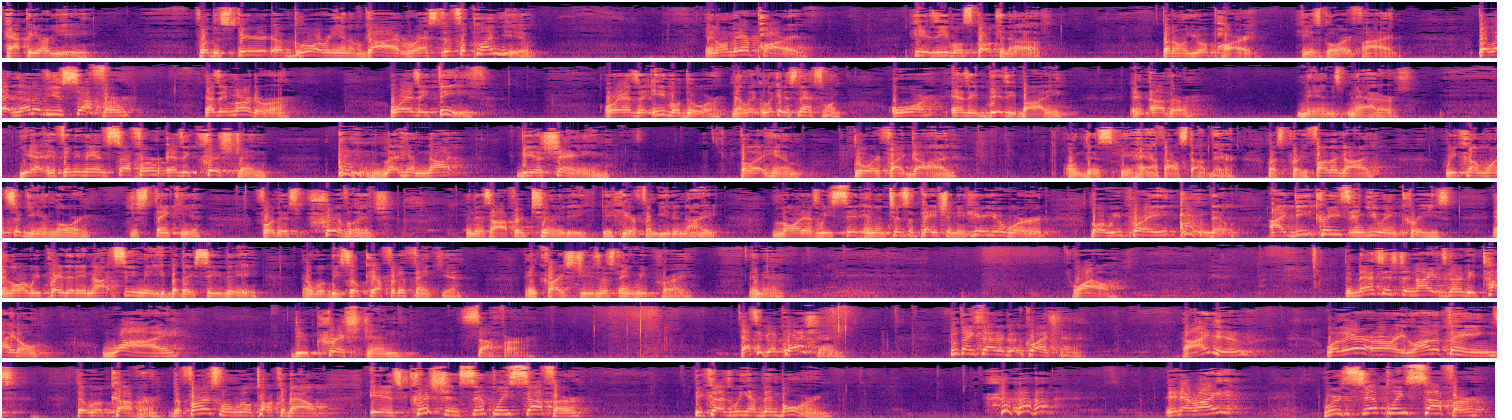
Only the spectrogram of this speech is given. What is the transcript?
happy are ye. For the Spirit of glory and of God resteth upon you. And on their part, he is evil spoken of, but on your part, he is glorified. But let none of you suffer as a murderer, or as a thief, or as an evildoer. Now look at this next one. Or as a busybody in other men's matters. Yet if any man suffer as a Christian, let him not be ashamed, but let him glorify God on this behalf. I'll stop there. Let's pray. Father God, we come once again, Lord just thanking you for this privilege and this opportunity to hear from you tonight. Lord, as we sit in anticipation to hear your word, Lord, we pray that I decrease and you increase. And Lord, we pray that they not see me, but they see thee. And we'll be so careful to thank you. In Christ Jesus' name we pray. Amen. Wow. The message tonight is going to be titled, why do Christians suffer? That's a good question. Who thinks that a good question? I do. Well, there are a lot of things that we'll cover. The first one we'll talk about is Christians simply suffer because we have been born. Isn't that right? We simply suffer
